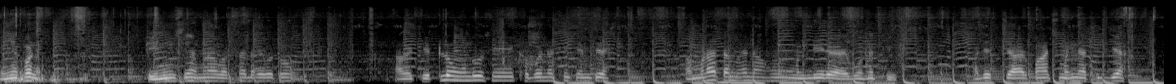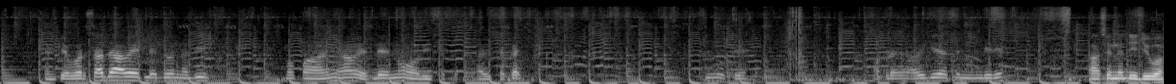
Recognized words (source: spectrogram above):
અહીંયા પણ ભીનું છે હમણાં વરસાદ આવ્યો તો. હવે કેટલું ઊંડું છે એ ખબર નથી કેમ કે હમણાં તમે હું મંદિરે આવ્યો નથી. આજે ચાર પાંચ મહિના થઈ ગયા. કેમ કે વરસાદ આવે એટલે તો નદીમાં પાણી આવે એટલે ન આવી શકે, આવી શકાય. શું કે આપણે આવી ગયા છે મંદિરે? આ છે નદી જુઓ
